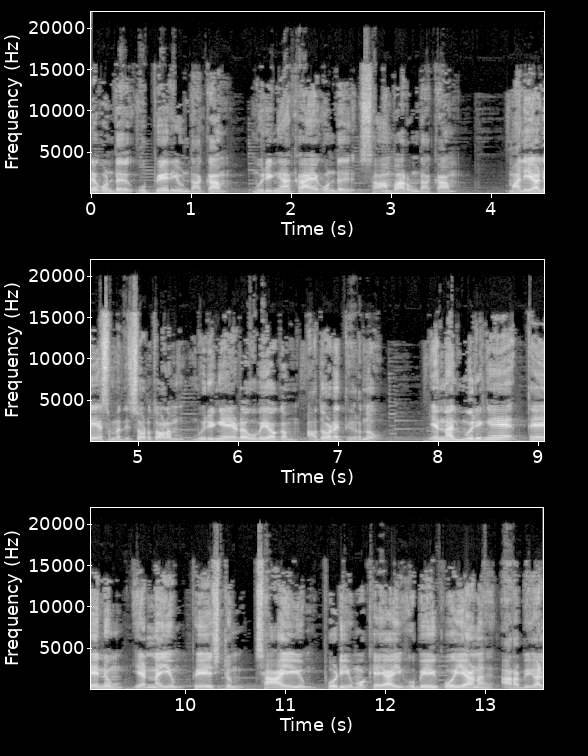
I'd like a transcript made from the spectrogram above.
മുരിങ്ങയില കൊണ്ട് ഉപ്പേരി ഉണ്ടാക്കാം മുരിങ്ങാക്കായ കൊണ്ട് സാമ്പാർ ഉണ്ടാക്കാം. മലയാളിയെ സംബന്ധിച്ചിടത്തോളം മുരിങ്ങയുടെ ഉപയോഗം അതോടെ തീർന്നു. എന്നാൽ മുരിങ്ങയെ തേനും എണ്ണയും പേസ്റ്റും ചായയും പൊടിയുമൊക്കെയായി ഉപയോഗിക്കുകയാണ് അറബികൾ.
